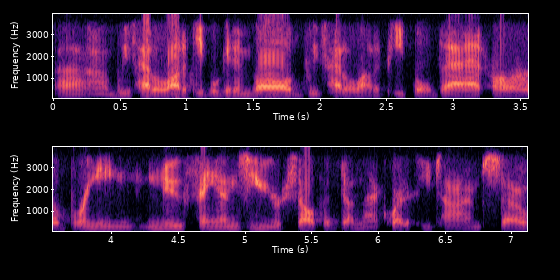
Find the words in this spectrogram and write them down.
Uh, we've had a lot of people get involved. We've had a lot of people that are bringing new fans. You yourself have done that quite a few times. So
